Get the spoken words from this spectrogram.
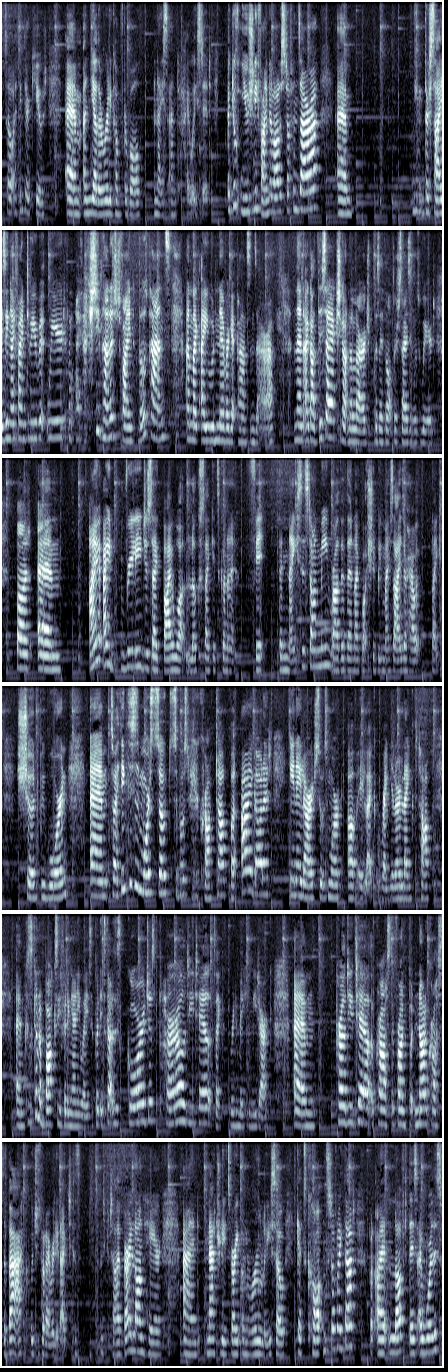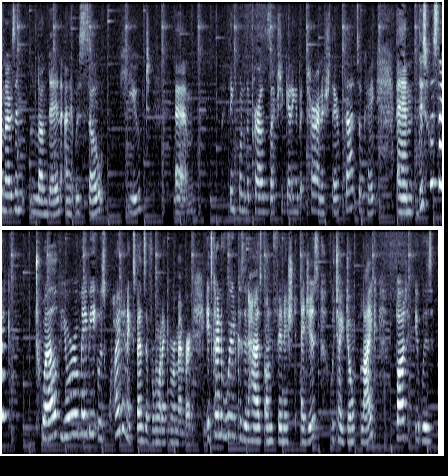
So I think they're cute. Um, and yeah, they're really comfortable, nice and high-waisted. I don't usually find a lot of stuff in Zara. Um, their sizing I find to be a bit weird. I actually managed to find those pants and like I would never get pants in Zara. And then I got this I actually got in a large because I thought their sizing was weird. But um, I, I really just like buy what looks like it's gonna fit the nicest on me rather than like what should be my size or how it like should be worn. Um so i think this is more so supposed to be a crop top but i got it in a large so it's more of a like regular length top um because it's kind of boxy fitting anyways but it's got this gorgeous pearl detail. It's like really making me dark. Um pearl detail across the front but not across the back which is what i really liked because as you can tell, I have very long hair and naturally it's very unruly so it gets caught and stuff like that but I loved this. I wore this when I was in London and it was so cute. Um, I think one of the pearls is actually getting a bit tarnished there but that's okay. Um, this was like 12 euro maybe it was quite inexpensive from what I can remember it's kind of weird because it has unfinished edges which I don't like but it was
